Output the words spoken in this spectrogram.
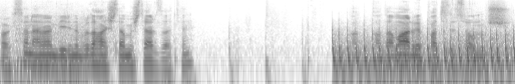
Baksana hemen birini burada haşlamışlar zaten. Adam harbi patates olmuş.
